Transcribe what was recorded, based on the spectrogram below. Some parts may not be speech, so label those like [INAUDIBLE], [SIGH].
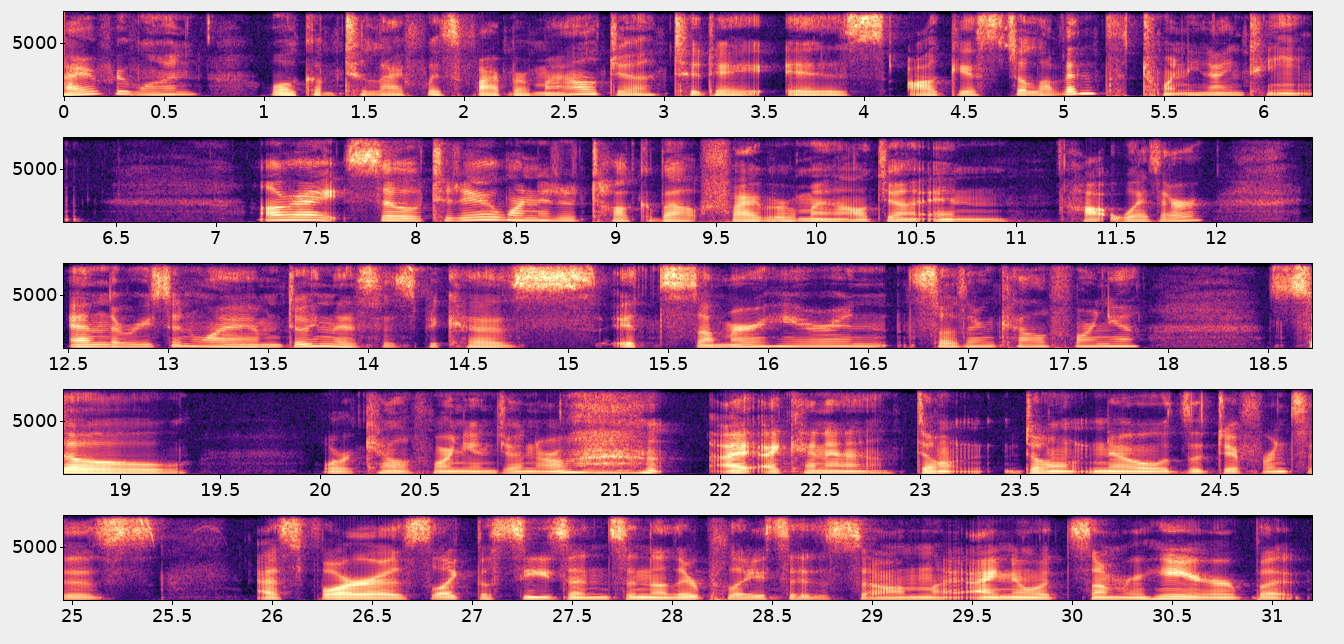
Hi, everyone. Welcome to Life with Fibromyalgia. Today is August 11th, 2019. All right, so today I wanted to talk about fibromyalgia and hot weather. And the reason why I'm doing this is because it's summer here in Southern California. So, or California in general. [LAUGHS] I, I kind of don't don't know the differences as far as like the seasons in other places. So I'm like, I know it's summer here, but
